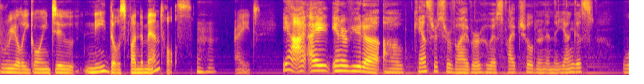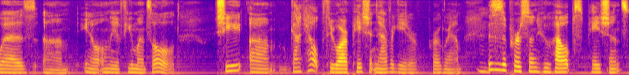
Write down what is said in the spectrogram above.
really going to need those fundamentals, Mm-hmm. right? Yeah, I, I interviewed a, a cancer survivor who has five children, and the youngest was, um, you know, only a few months old. She um, got help through our patient navigator program. This is a person who helps patients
